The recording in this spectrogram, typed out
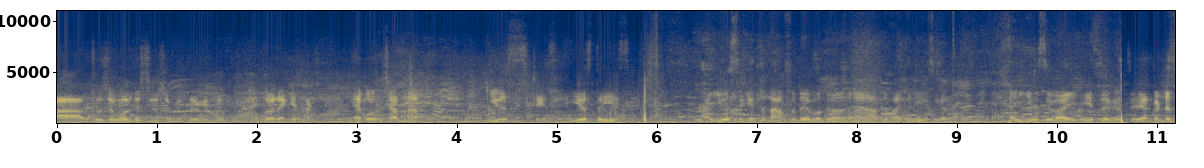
আর চুজেবল ডেস্টিনেশন ভিতরে কিন্তু উপরে রেখে থাকে এরপর হচ্ছে আপনার ইউএস ঠিক আছে? ইউএস তো ইউএস ইউএসএ কিন্তু নাম শুনে বলতে পারেন হ্যাঁ আপনি বাইতে ইউএসএ কেন ইউএসএ ভাই ইউএসএ হচ্ছে অ্যাডভান্টেজ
